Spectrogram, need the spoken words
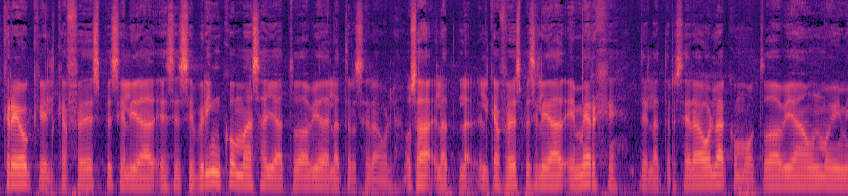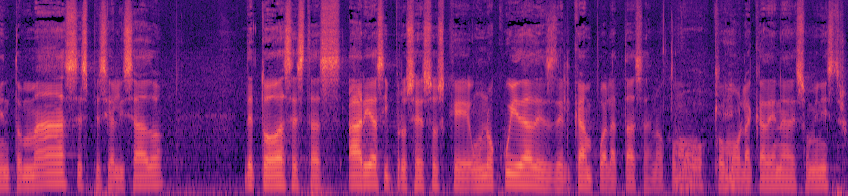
creo que el café de especialidad es ese brinco más allá todavía de la tercera ola. O sea, el café de especialidad emerge de la tercera ola como todavía un movimiento más especializado de todas estas áreas y procesos que uno cuida desde el campo a la taza, ¿no? como, como la cadena de suministro.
